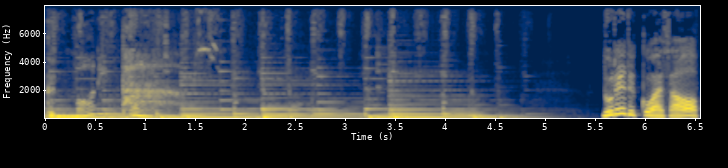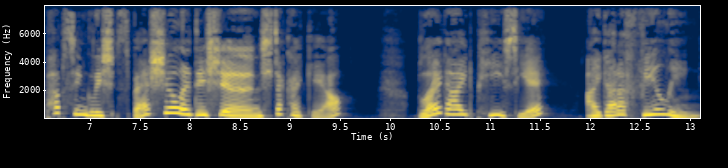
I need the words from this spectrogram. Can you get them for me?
Good Morning Pops. 노래 듣고 와서 팝스 잉글리쉬 스페셜 에디션 시작할게요. Black Eyed Peas의 I Got a Feeling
